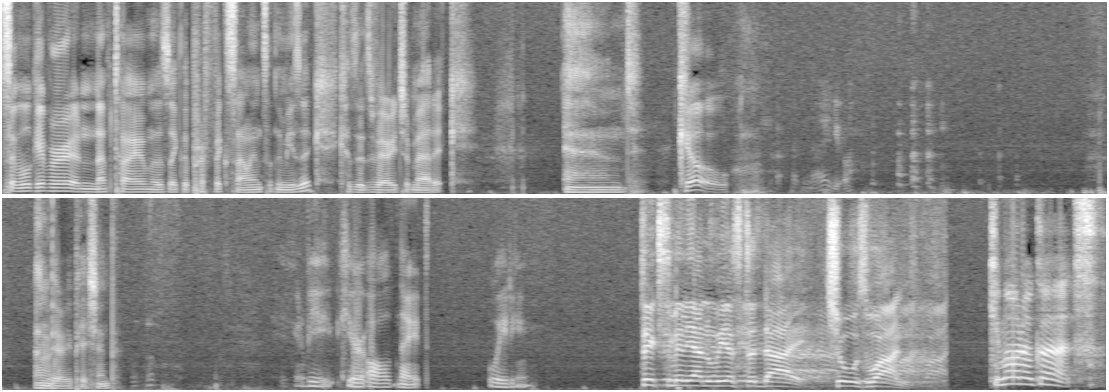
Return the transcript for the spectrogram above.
So we'll give her enough time. There's like the perfect silence of the music because it's very dramatic. And go. I'm very patient. You're gonna be here all night waiting. Six million ways to die. Choose one. Kimonokutz.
